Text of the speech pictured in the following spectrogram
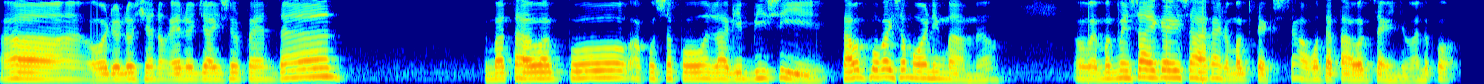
Ah, order daw siya ng Energizer pendant. Tumatawag po ako sa phone, lagi busy. Tawag po kayo sa morning, ma'am. No? Okay, mag-mensahe kayo sa akin o mag-text. Ako tatawag sa inyo. Ano po?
